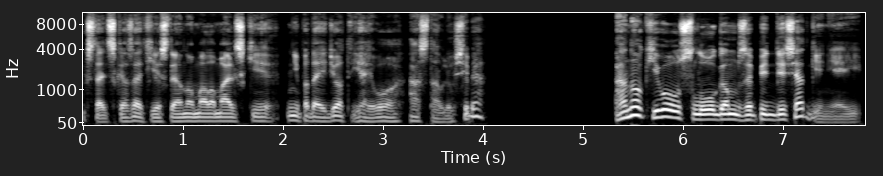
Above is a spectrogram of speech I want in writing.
Кстати сказать, если оно маломальски не подойдет, я его оставлю у себя. Оно к его услугам за 50 геней.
